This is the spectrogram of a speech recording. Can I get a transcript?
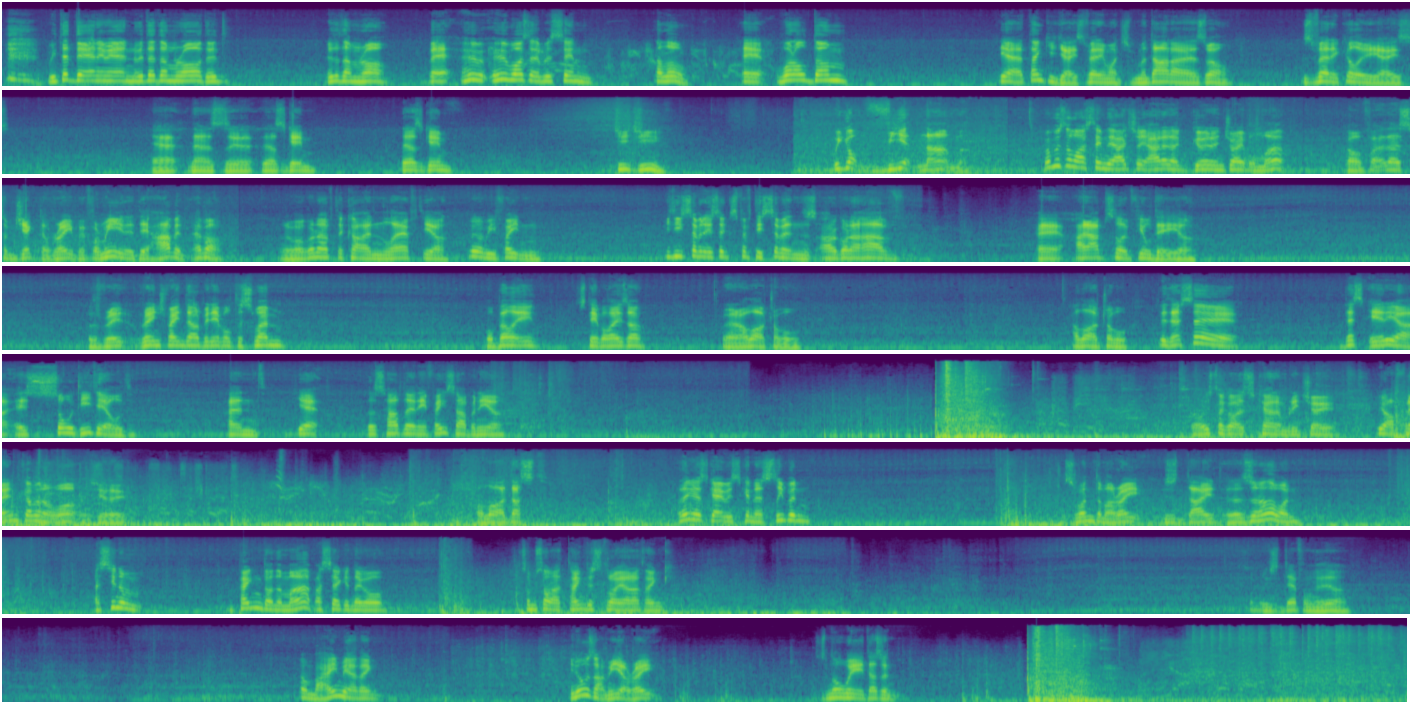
we did the enemy and we did them raw, dude. We did them raw. But who who was it was saying hello? Uh, World Dumb. Yeah, thank you guys very much. Madara as well. It's very cool you guys. Yeah, there's the there's game. There's game. GG. We got Vietnam. When was the last time they actually added a good, enjoyable map? Well, that's subjective, right? But for me, they haven't ever. And we're going to have to cut in left here. Who are we fighting? PT-76 57s are going to have uh, an absolute field day here. With ra rangefinder being able to swim, mobility, stabilizer, we're in a lot of trouble. A lot of trouble. Dude, this uh, this area is so detailed, and yet there's hardly any fights happening here. Well, at least I got his cannon reach out. You got a friend coming or what? Is you out? A lot of dust. I think this guy was kind of sleeping. There's one to my right. He just died. There's another one. I seen him pinged on the map a second ago. Some sort of tank destroyer, I think. Somebody's definitely there. Come behind me, I think. He knows I'm here, right? There's no way he doesn't.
